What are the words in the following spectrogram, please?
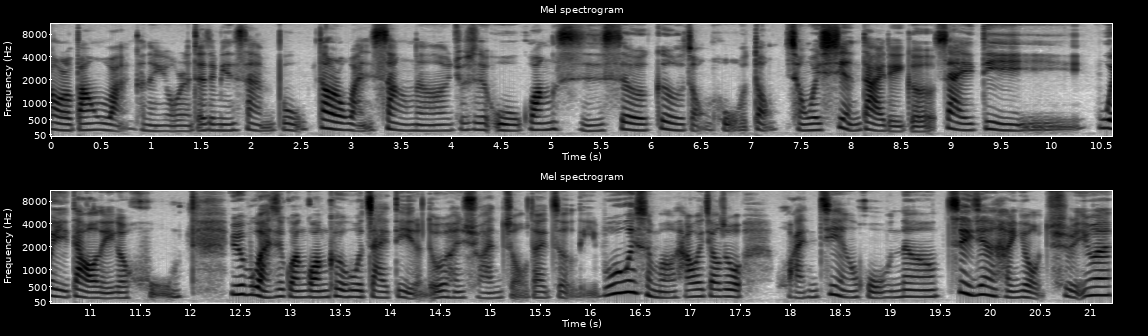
到了傍晚，可能有人在这边散步；到了晚上呢，就是五光十色，各种活动，成为现代的一个在地味道的一个湖。因为不管是观光客或在地人都会很喜欢走在这里。不过，为什么它会叫做环建湖呢？这一件很有趣，因为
